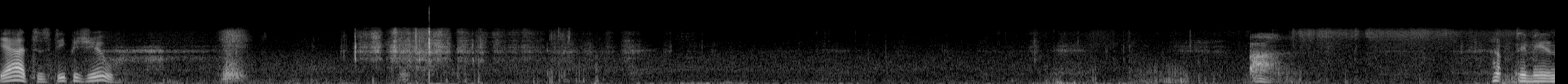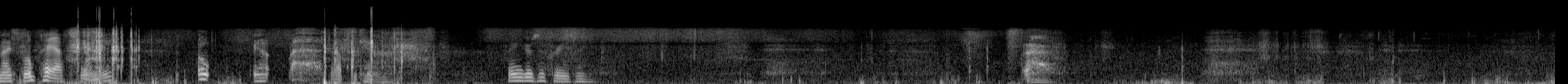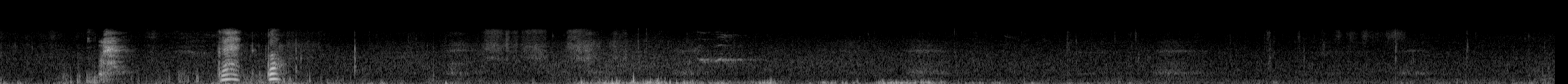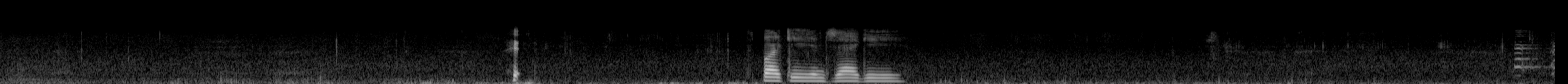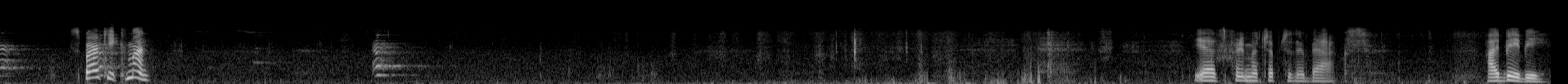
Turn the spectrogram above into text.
Yeah, it's as deep as you. Ah. Oh, they made a nice little path for me. Oh, yep. Drop the camera. Fingers are freezing. Go ahead, go. Sparky and Shaggy. Sparky, come on. Yeah, it's pretty much up to their backs. Hi, baby.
